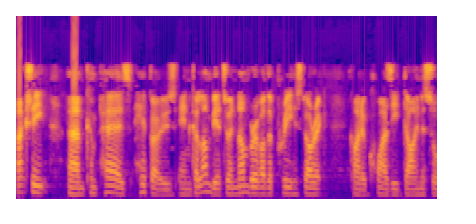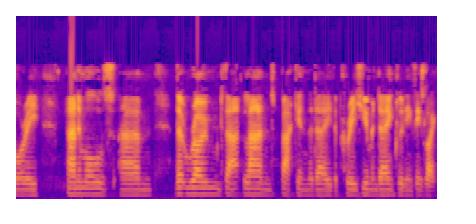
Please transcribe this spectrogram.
actually um, compares hippos in Colombia to a number of other prehistoric kind of quasi-dinosaury animals um, that roamed that land back in the day, the pre-human day, including things like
